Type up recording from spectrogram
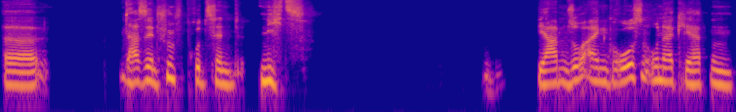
da sind 5% nichts. Mhm. Wir haben so einen großen unerklärten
